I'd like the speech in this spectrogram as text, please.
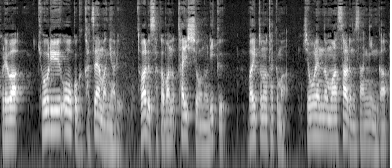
これは恐竜王国勝山にあるとある酒場の大将の陸バイトの拓磨常連のマーサールの3人が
